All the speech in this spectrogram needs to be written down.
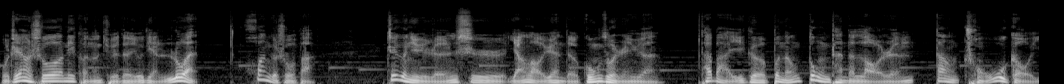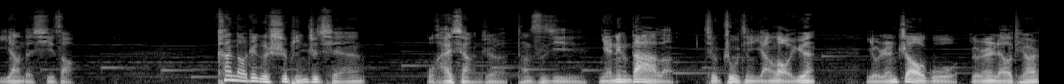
我这样说你可能觉得有点乱，换个说法，这个女人是养老院的工作人员，她把一个不能动弹的老人当宠物狗一样的洗澡。看到这个视频之前，我还想着等自己年龄大了就住进养老院，有人照顾，有人聊天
